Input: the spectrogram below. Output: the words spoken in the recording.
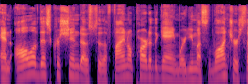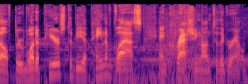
And all of this crescendos to the final part of the game where you must launch yourself through what appears to be a pane of glass and crashing onto the ground.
